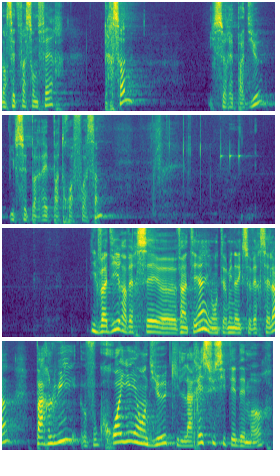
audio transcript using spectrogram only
dans cette façon de faire Personne. Il ne serait pas Dieu, il ne serait pas trois fois saint. Il va dire à verset 21, euh, et on termine avec ce verset-là, Par lui, vous croyez en Dieu qu'il l'a ressuscité des morts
